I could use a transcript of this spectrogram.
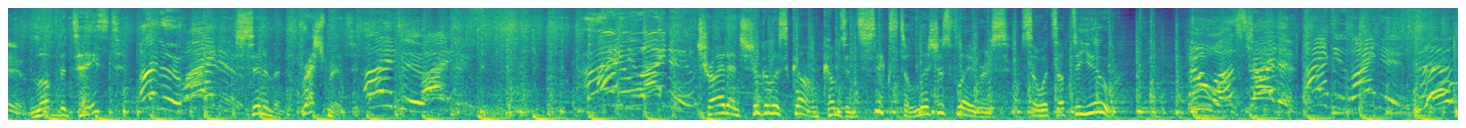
Do. Love the taste? I do. I do. Cinnamon, fresh mint. I do. I do. I do. I do. Trident sugarless gum comes in six delicious flavors, so it's up to you. Who wants Trident? I do, I do. Who?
